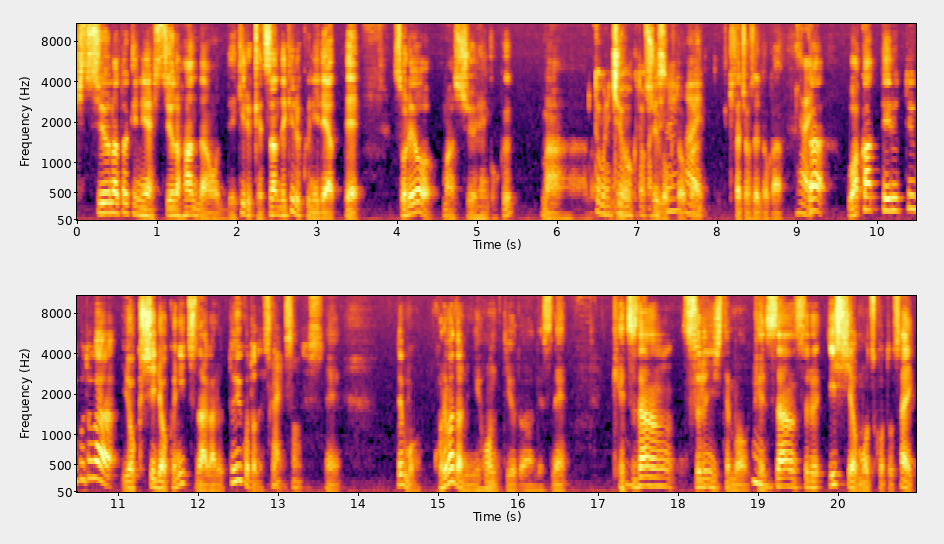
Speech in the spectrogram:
必要な時には必要な判断をできる、決断できる国であって、それをまあ周辺国、まあ特に中国とかですね中国とか、はい北朝鮮とかはい。が分かっているということが抑止力につながるということですね。はい、そうです。ええでも、これまでの日本っていうのはですね、決断するにしても、うん決断する意思を持つことさえ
